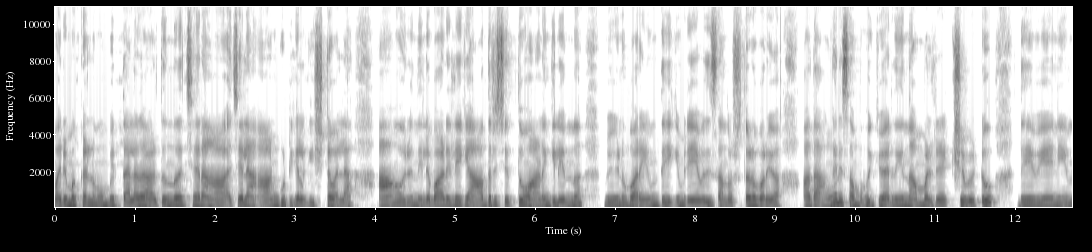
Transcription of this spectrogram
മരുമക്കളുടെ മുമ്പിൽ തല താഴ്ത്തുന്നത് ചില ചില ആൺകുട്ടികൾക്ക് ഇഷ്ടമല്ല. ആ ഒരു നിലപാടിലേക്ക് ആദർശെത്തുവാണെങ്കിൽ എന്ന് വേണു പറയുമ്പോഴത്തേക്കും രേവതി സന്തോഷത്തോടെ പറയുക അത് അങ്ങനെ സംഭവിക്കുമായിരുന്നെങ്കിൽ നമ്മൾ രക്ഷപ്പെട്ടു. ദേവയാനിയും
